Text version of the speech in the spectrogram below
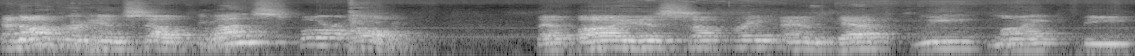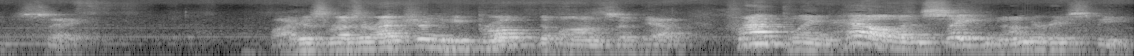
and offered himself once for all, that by his suffering and death we might be saved. By his resurrection, he broke the bonds of death, trampling hell and Satan under his feet.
